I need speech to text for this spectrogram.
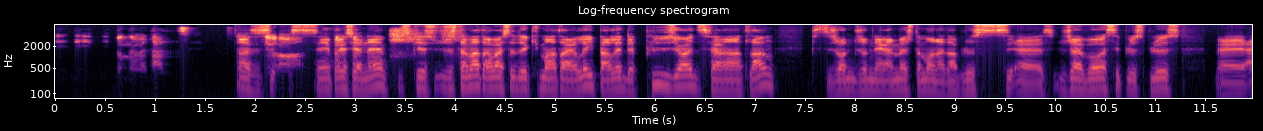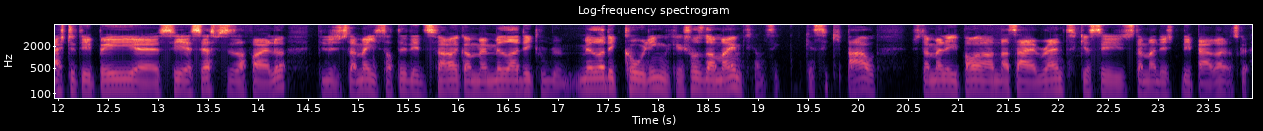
des, des, tonnes de métal. C'est- Ah, c'est, impressionnant, puisque justement, à travers ce documentaire-là, il parlait de plusieurs différentes langues. Puis généralement, justement, on entend plus euh, Java, C++, euh, HTTP, euh, CSS, ces affaires-là. Puis là, justement, il sortait des différents comme melodic, melodic coding ou quelque chose de même. C'est comme, qu'est-ce qu'il parle? Justement, là, il parle dans, sa rant que c'est justement des, des paroles. Tout cas,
